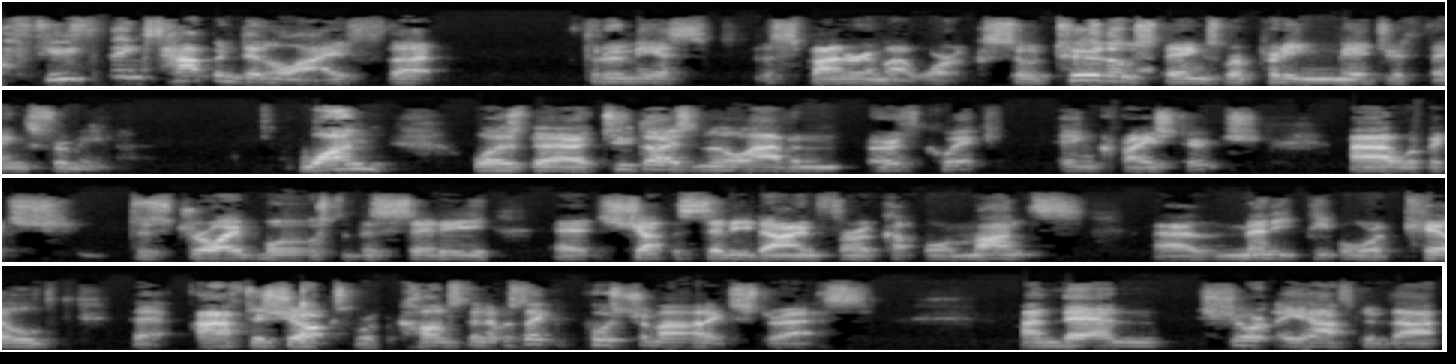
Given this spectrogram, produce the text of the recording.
a few things happened in life that threw me a, a spanner in my work. So two of those things were pretty major things for me. One was the 2011 earthquake in Christchurch, uh, which destroyed most of the city. It shut the city down for a couple of months. Uh, many people were killed. The aftershocks were constant. It was like post traumatic stress. And then shortly after that,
